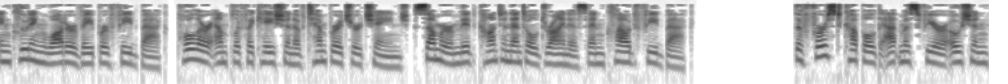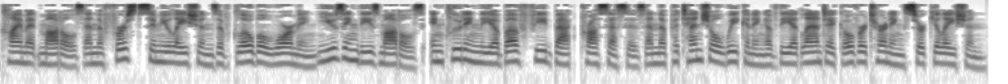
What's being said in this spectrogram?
including water vapor feedback, polar amplification of temperature change, summer mid-continental dryness and cloud feedback. The first coupled atmosphere-ocean climate models and the first simulations of global warming using these models including the above feedback processes and the potential weakening of the Atlantic overturning circulation.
